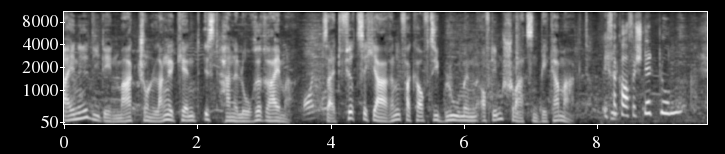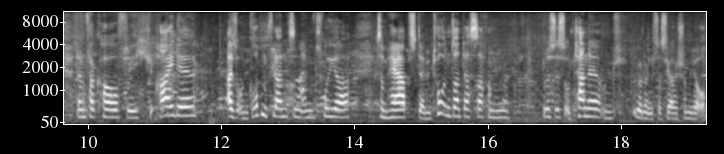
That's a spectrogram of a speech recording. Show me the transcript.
Eine, die den Markt schon lange kennt, ist Hannelore Reimer. Seit 40 Jahren verkauft sie Blumen auf dem Schwarzenbeker Markt. Ich verkaufe Schnittblumen, dann verkaufe ich Heide, also und Gruppenpflanzen im Frühjahr, zum Herbst dann Totensonntagssachen, das ist und Tanne und ja, dann ist das Jahr schon wieder um.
